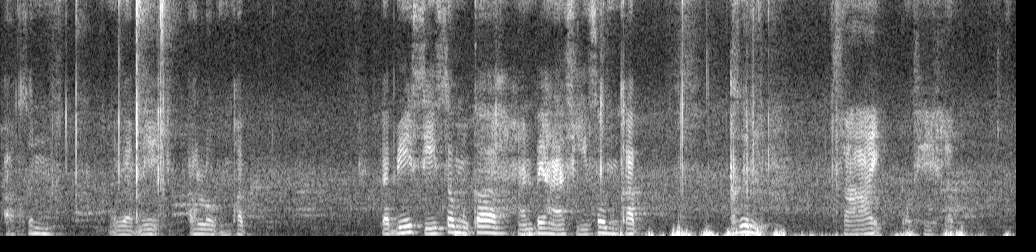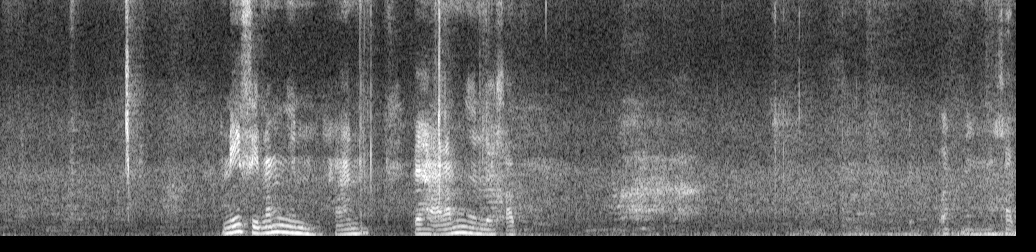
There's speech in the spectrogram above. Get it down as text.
เอาขึ้นแบบนี้เอาลงครับ แบบนี้สีส้มก็หันไปหาสีส้มครับ ขึ้นซ้าย โอเคครับ นี้สีน้ำเงินหันไปหาน้ำเงินเลยครับวัดนึ่งนะครับ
